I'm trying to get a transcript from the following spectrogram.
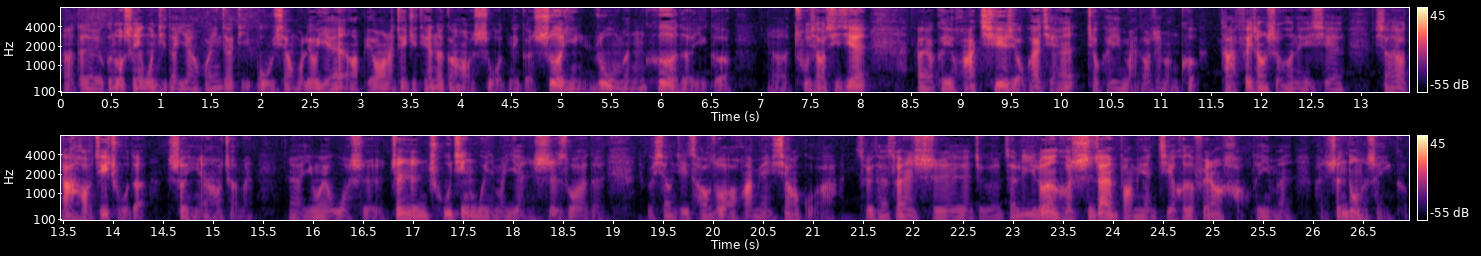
啊！大家有更多摄影问题呢，依然欢迎在底部向我留言啊！别忘了这几天呢，刚好是我那个摄影入门课的一个呃促销期间，大家可以花七十九块钱就可以买到这门课，它非常适合那些想要打好基础的摄影爱好者们。呃，因为我是真人出镜为你们演示所有的这个相机操作啊、画面效果啊，所以它算是这个在理论和实战方面结合的非常好的一门很生动的摄影课。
